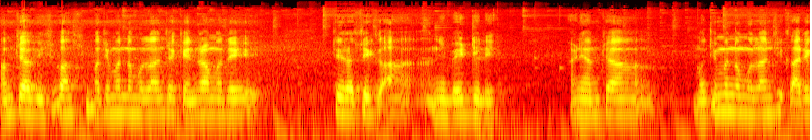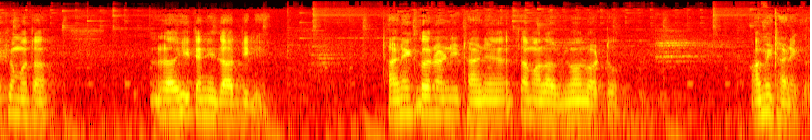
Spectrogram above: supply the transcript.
आमच्या विश्वास मतिमंद मुलांच्या केंद्रामध्ये ती रसिकाने भेट दिली. आणि आमच्या मतिमंद मुलांची कार्यक्षमतालाही त्यांनी दाद दिली. ठाणेकर आणि ठाण्याचा मला अभिमान वाटतो आम्ही ठाणेकर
